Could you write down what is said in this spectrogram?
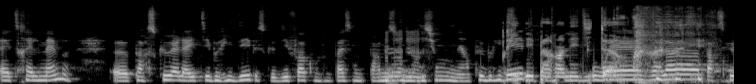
être elle-même euh, parce qu'elle a été bridée, parce que des fois quand on passe par maison mmh. d'édition, on est un peu bridé. Bridé par un éditeur. Ouais, voilà, parce que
